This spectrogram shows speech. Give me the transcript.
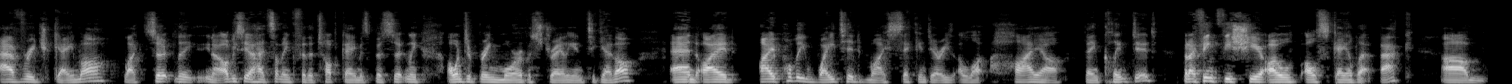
average gamer. Like certainly, you know, obviously I had something for the top gamers, but certainly I want to bring more of Australian together. And I I probably weighted my secondaries a lot higher than Clint did. But I think this year I will I'll scale that back. Um,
